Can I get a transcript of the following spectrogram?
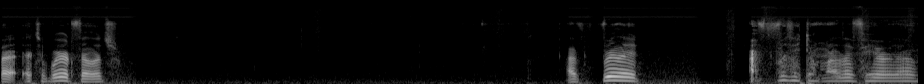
But it's a weird village. I really, I really don't want to live here though.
